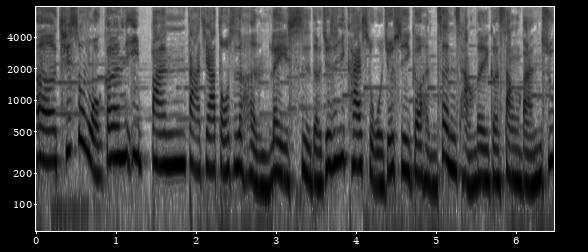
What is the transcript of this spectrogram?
呃，其实我跟一般大家都是很类似的，就是一开始我就是一个很正常的一个上班族，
